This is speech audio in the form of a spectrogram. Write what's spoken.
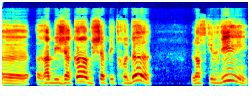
euh, Rabbi Jacob, chapitre 2, lorsqu'il dit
